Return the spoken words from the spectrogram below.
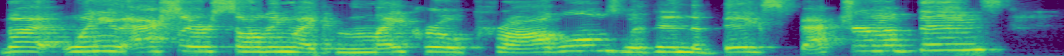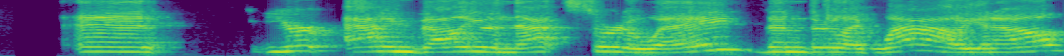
But when you actually are solving like micro problems within the big spectrum of things and you're adding value in that sort of way, then they're like, wow, you know,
